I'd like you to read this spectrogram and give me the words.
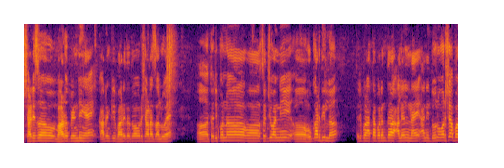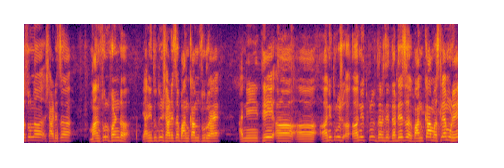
शाळेचं भाडं पेंडिंग आहे कारण की भाडेतत्वावर शाळा चालू आहे. तरी पण सचिवांनी होकार दिलं तरी पण आतापर्यंत आलेलं नाही. आणि दोन वर्षापासून शाळेचं मान्सून फंड या निधीतून शाळेचं बांधकाम सुरू आहे. आणि ते अ, अ, दर्जे दर्जेचं बांधकाम असल्यामुळे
